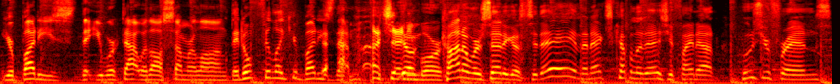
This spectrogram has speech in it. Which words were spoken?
your buddies that you worked out with all summer long, they don't feel like your buddies that much Yo, anymore. Conover said, he goes, today, in the next couple of days, you find out who's your friends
